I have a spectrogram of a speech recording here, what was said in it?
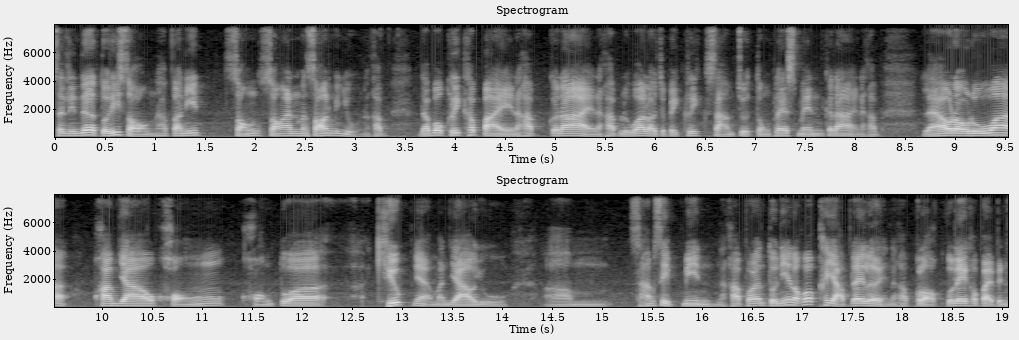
ซิลินเดอร์ตัวที่2นะครับ ตอนนี้ 2 2อันมันซ้อนกันอยู่นะครับดับเบิลคลิกเข้าไปนะครับก็ได้นะครับ หรือว่าเราจะไปคลิก 3 จุดตรง placement ก็ได้นะครับ แล้วเรารู้ว่าความยาวของของตัวคิวบ์เนี่ยมันยาวอยู่อืม30 มิลนะครับ เพราะฉะนั้นตัวนี้เราก็ขยับได้เลยนะครับ กรอกตัวเลขเข้าไปเป็น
